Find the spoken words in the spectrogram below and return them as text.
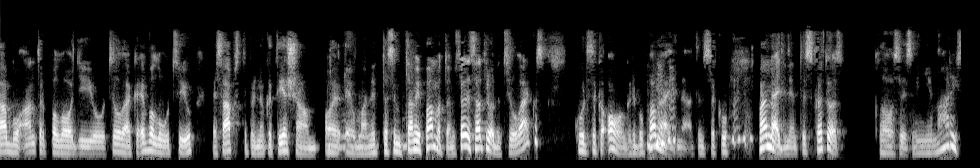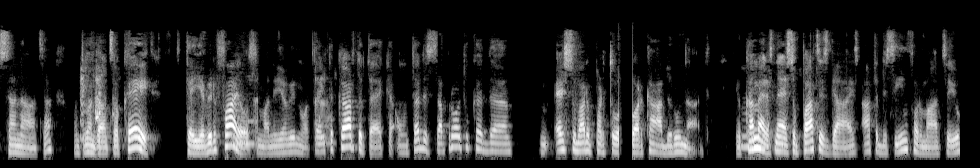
dabu, antropoloģiju, cilvēka evolūciju, es apstiprinu, ka tiešām o, ev, man ir, tas ir, tam ir pamatojums. Tad es atrodu cilvēkus, kuri saka, o, gribu pamēģināt. Un saku, pamēģiniet, es skatos, klausies, viņiem arī sanāca. Un tu man tāds, ok, te jau ir fails, man jau ir noteikta kartotēka. Un tad es saprotu, ka uh, es varu par to ar kādu runāt. Jo kamēr es neesmu pats izgājis, atradis informāciju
